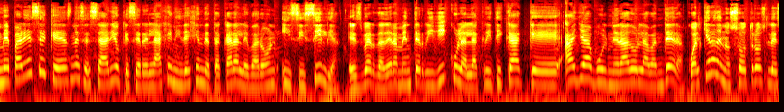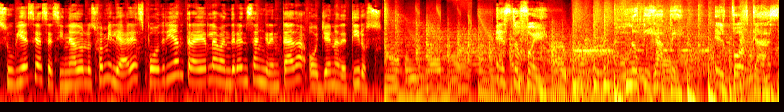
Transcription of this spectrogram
Me parece que es necesario que se relajen y dejen de atacar a Levarón y Sicilia. Es verdaderamente ridícula la crítica que haya vulnerado la bandera. Cualquiera de nosotros les hubiese asesinado a los familiares, podrían traer la bandera ensangrentada o llena de tiros. Esto fue Notigape, el podcast.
